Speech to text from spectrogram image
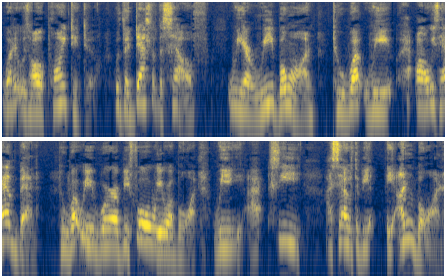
what it was all pointing to. With the death of the self, we are reborn to what we always have been, to what we were before we were born. We I see ourselves to be the unborn,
